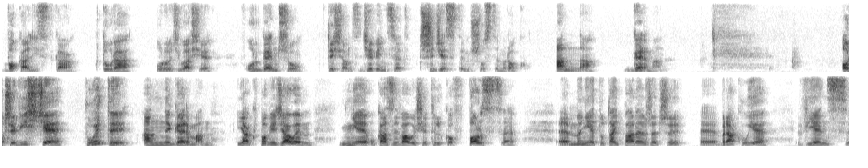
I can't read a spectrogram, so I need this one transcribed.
wokalistka, która urodziła się w Urgęczu w 1936 roku. Anna German. Oczywiście płyty Anny German, jak powiedziałem, nie ukazywały się tylko w Polsce. E, Mnie tutaj parę rzeczy e, brakuje, więc e,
